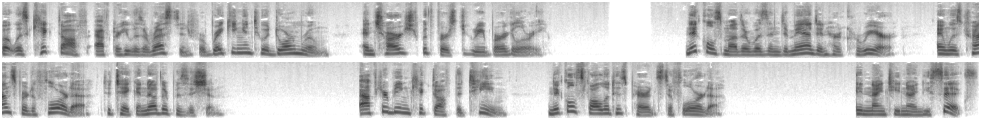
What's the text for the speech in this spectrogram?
but was kicked off after he was arrested for breaking into a dorm room and charged with first degree burglary. Nichols' mother was in demand in her career and was transferred to Florida to take another position. After being kicked off the team, Nichols followed his parents to Florida. In 1996,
